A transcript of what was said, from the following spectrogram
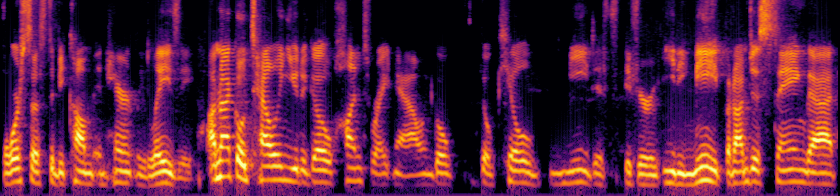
force us to become inherently lazy. I'm not go telling you to go hunt right now and go go kill meat if, if you're eating meat, but I'm just saying that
